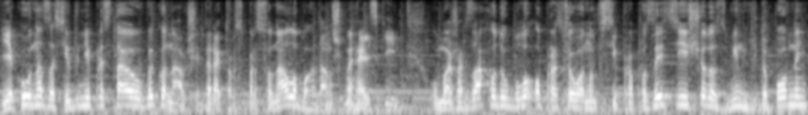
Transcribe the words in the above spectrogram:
яку на засіданні представив виконавчий директор з персоналу Богдан Шмигельський. У межах заходу було опрацьовано всі пропозиції щодо змін і доповнень,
